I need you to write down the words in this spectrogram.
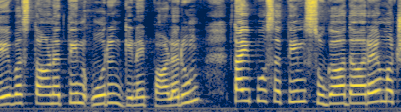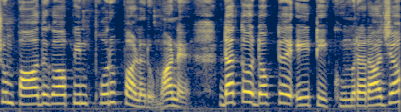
தேவஸ்தானத்தின் ஒருங்கிணைப்பாளரும் தைப்பூசத்தின் சுகாதார மற்றும் பாதுகாப்பின் பொறுப்பாளருமான Dato doctor A T Kumararaja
